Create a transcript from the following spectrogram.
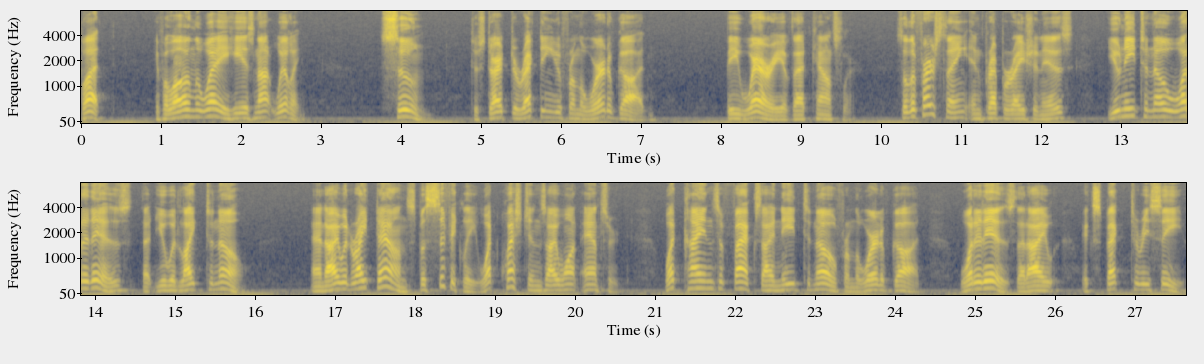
But if along the way he is not willing soon to start directing you from the Word of God, be wary of that counselor. So, the first thing in preparation is you need to know what it is that you would like to know. And I would write down specifically what questions I want answered, what kinds of facts I need to know from the Word of God, what it is that I expect to receive.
